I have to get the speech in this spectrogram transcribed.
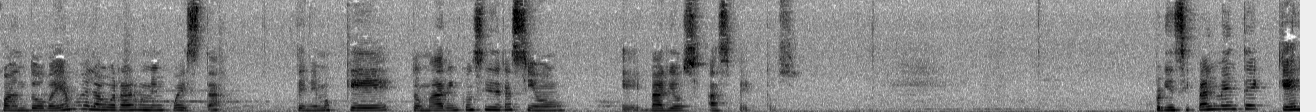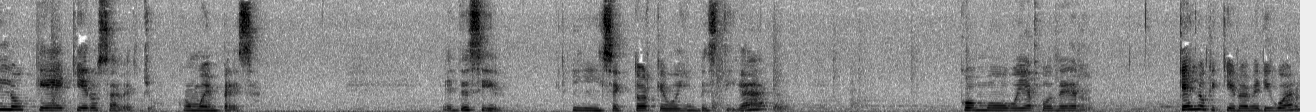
Cuando vayamos a elaborar una encuesta, tenemos que tomar en consideración eh, varios aspectos. Principalmente, ¿qué es lo que quiero saber yo como empresa? Es decir, el sector que voy a investigar, cómo voy a poder, qué es lo que quiero averiguar.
